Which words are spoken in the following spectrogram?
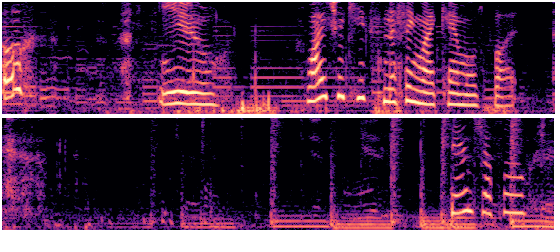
oh, you. Why'd you keep sniffing my camel's butt? Dance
